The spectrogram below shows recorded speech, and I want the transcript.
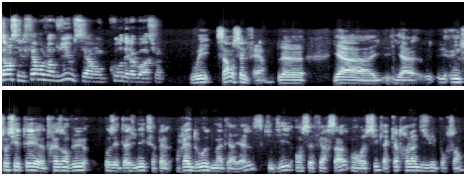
Ça, on sait le faire aujourd'hui ou c'est en cours d'élaboration? Oui, ça, on sait le faire. Il y a, y a, une société très en vue aux États-Unis qui s'appelle Redwood Materials qui dit on sait faire ça, on recycle à 98%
